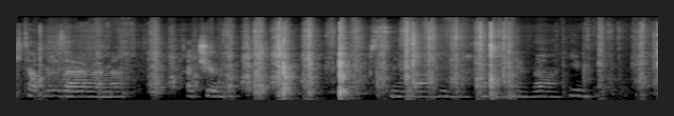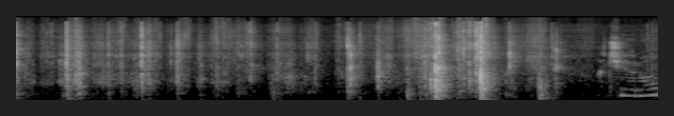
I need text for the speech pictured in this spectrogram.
kitaplara zarar vermem. Açıyorum. Bismillahirrahmanirrahim. Açıyorum.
